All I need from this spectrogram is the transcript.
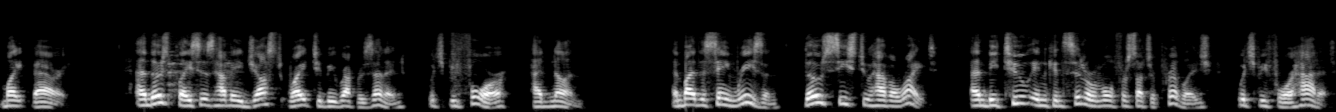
might vary, and those places have a just right to be represented which before had none. And by the same reason, those cease to have a right, and be too inconsiderable for such a privilege which before had it.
